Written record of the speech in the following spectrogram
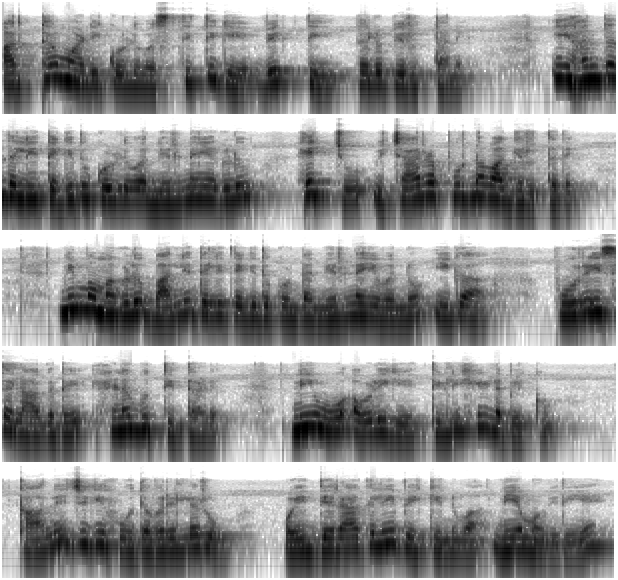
ಅರ್ಥ ಮಾಡಿಕೊಳ್ಳುವ ಸ್ಥಿತಿಗೆ ವ್ಯಕ್ತಿ ತಲುಪಿರುತ್ತಾನೆ. ಈ ಹಂತದಲ್ಲಿ ತೆಗೆದುಕೊಳ್ಳುವ ನಿರ್ಣಯಗಳು ಹೆಚ್ಚು ವಿಚಾರಪೂರ್ಣವಾಗಿರುತ್ತದೆ. ನಿಮ್ಮ ಮಗಳು ಬಾಲ್ಯದಲ್ಲಿ ತೆಗೆದುಕೊಂಡ ನಿರ್ಣಯವನ್ನು ಈಗ ಪೂರೈಸಲಾಗದೆ ಹೆಣಗುತ್ತಿದ್ದಾಳೆ. ನೀವು ಅವಳಿಗೆ ತಿಳಿ ಹೇಳಬೇಕು. ಕಾಲೇಜಿಗೆ ಹೋದವರೆಲ್ಲರೂ ವೈದ್ಯರಾಗಲೇಬೇಕೆನ್ನುವ ನಿಯಮವಿದೆಯೇ?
